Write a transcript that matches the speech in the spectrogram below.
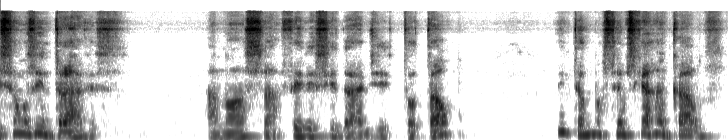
que são os entraves a nossa felicidade total, então nós temos que arrancá-los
